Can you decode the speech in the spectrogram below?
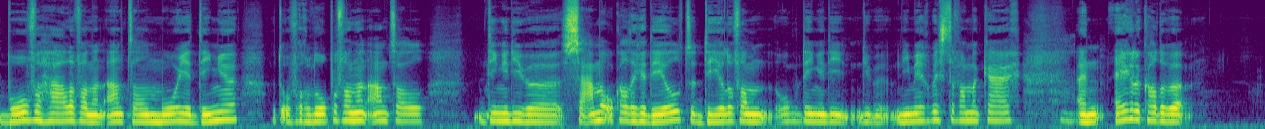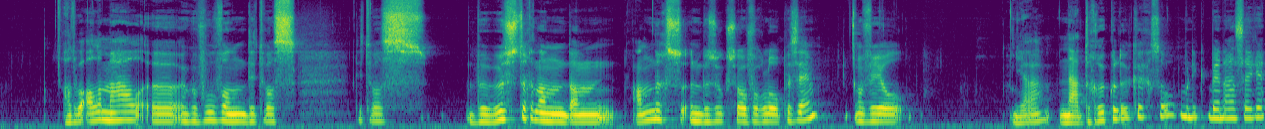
boven halen van een aantal mooie dingen, het overlopen van een aantal dingen die we samen ook hadden gedeeld, delen van ook dingen die, die we niet meer wisten van elkaar. En eigenlijk hadden we hadden we allemaal uh, een gevoel van dit was, dit was bewuster dan, dan anders een bezoek zou verlopen zijn. Veel ja, nadrukkelijker, zo moet ik bijna zeggen.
